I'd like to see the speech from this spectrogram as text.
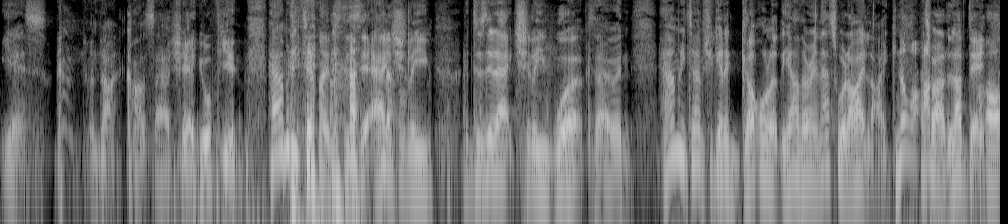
Yes, no, I can't say I share your view. How many times does it actually no. does it actually work though? And how many times you get a goal at the other end? That's what I like. No, that's I, why I loved it. Uh,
